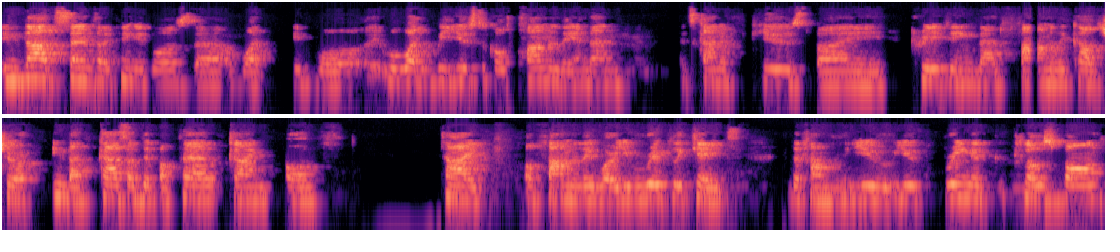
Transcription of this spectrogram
in that sense, I think it was uh, what it was what we used to call family, and then it's kind of fused by creating that family culture in that casa de papel kind of type of family where you replicate the family. You you bring a close bond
